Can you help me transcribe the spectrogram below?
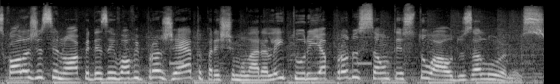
Escolas de Sinop desenvolve projeto para estimular a leitura e a produção textual dos alunos.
